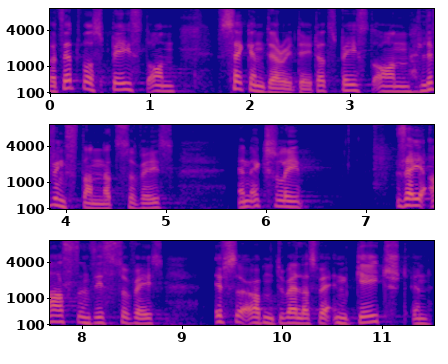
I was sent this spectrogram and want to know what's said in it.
But that was based on secondary data. It's based on living standard surveys. And actually, they asked in these surveys if the urban dwellers were engaged in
